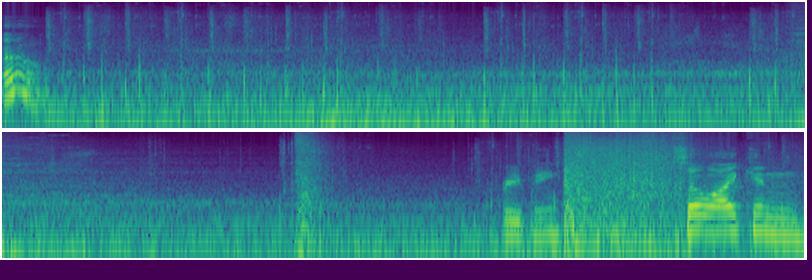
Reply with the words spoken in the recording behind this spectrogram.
Oh. Creepy. So I can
